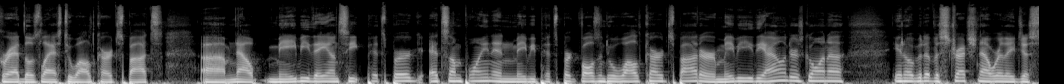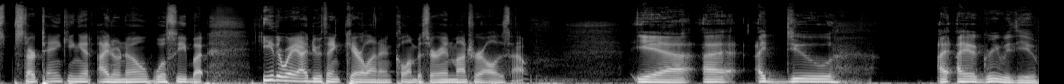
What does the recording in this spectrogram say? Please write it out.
grab those last two wild card spots. Um, now, maybe they unseat Pittsburgh at some point, and maybe Pittsburgh falls into a wild card spot, or maybe the Islanders go on a, you know, a bit of a stretch now where they just start tanking it. I don't know. We'll see. But either way, I do think Carolina and Columbus are in. Montreal is out. Yeah, I I do. I, I agree with you,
